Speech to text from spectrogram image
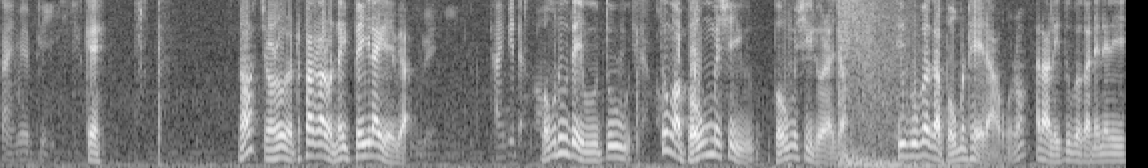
ကင်မဲ့ဖီကဲနော်ကျွန်တော်တို့တစ်ဖက်ကတော့နေပေးလိုက်တယ်ဗျ ထိုင်ပြစ်တာဘုံမထုသေးဘူး तू သူ့မှာဘုံမရှိဘူးဘုံမရှိလို့အဲ့ဒါကြောင့်ဒီကိုဘက်ကဘုံမထည့်တာဘူးနော်အဲ့ဒါလေးသူ့ဘက်ကနည်းနည်းလေး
